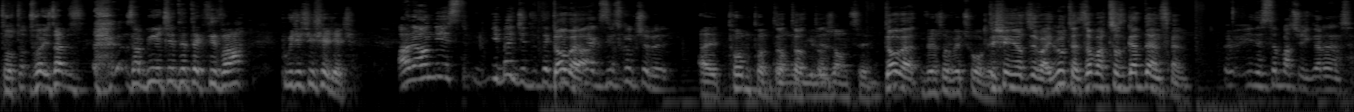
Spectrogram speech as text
To, to, słuchaj, za, z- zabijecie detektywa, pójdziecie siedzieć. Ale on nie jest, nie będzie detektywem, Dobra. jak z nim skończymy. Ale Thornton to, To- to- mówi to- leżący. Dobra, Wężowy człowiek. ty się nie odzywaj. Luther, zobacz co z Gardensem. Idę zobaczyć Gardensa.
